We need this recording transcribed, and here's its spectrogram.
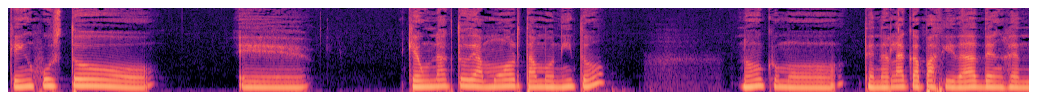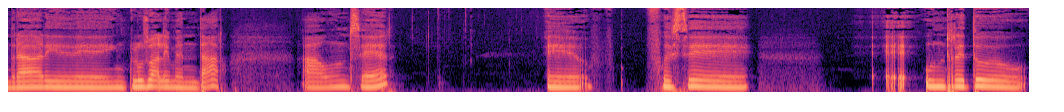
Qué injusto eh, que un acto de amor tan bonito, ¿no? Como tener la capacidad de engendrar y de incluso alimentar a un ser eh, fuese eh, un reto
